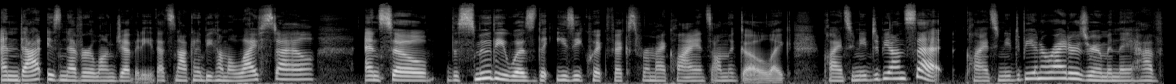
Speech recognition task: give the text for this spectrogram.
And that is never longevity. That's not going to become a lifestyle. And so the smoothie was the easy quick fix for my clients on the go, like clients who need to be on set, clients who need to be in a writer's room and they have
